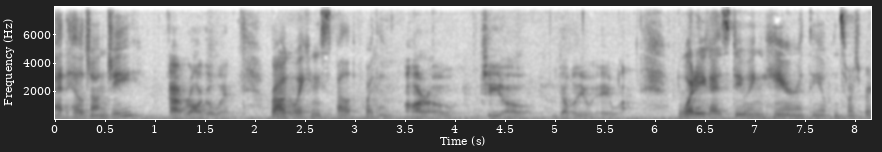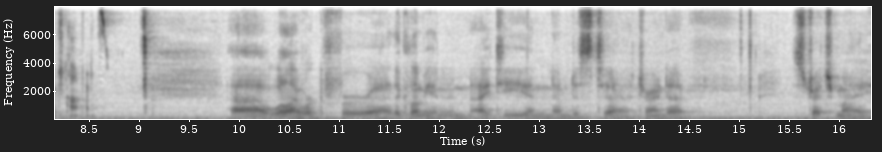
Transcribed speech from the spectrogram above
At Hill John G. At Rogoway. Rogoway, can you spell it for them? R O G O W A Y. What are you guys doing here at the Open Source Bridge Conference? Uh, well, I work for uh, the Columbian in IT, and I'm just uh, trying to stretch my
